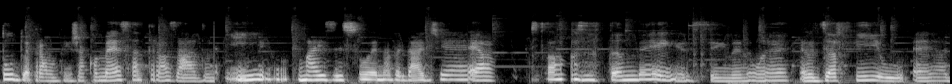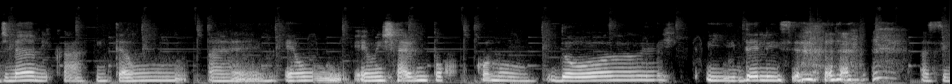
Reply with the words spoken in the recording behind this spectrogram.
tudo é para ontem, já começa atrasado. E mas isso é na verdade é, é gostosa também, assim, né? Não é, é o desafio, é a dinâmica. Então, é, eu, eu enxergo um pouco como dor e delícia. assim,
